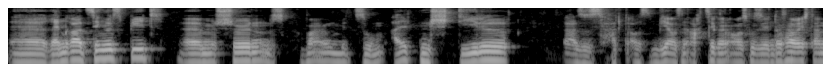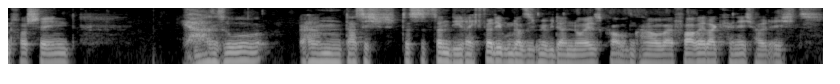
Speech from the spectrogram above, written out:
äh, Rennrad Single Speed, ähm, schön, das war mit so einem alten Stil, also es hat aus, wie aus den 80ern ausgesehen, das habe ich dann verschenkt. Ja, so ähm, dass ich, das ist dann die Rechtfertigung, dass ich mir wieder ein neues kaufen kann. Aber bei Fahrrädern kenne ich halt echt,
